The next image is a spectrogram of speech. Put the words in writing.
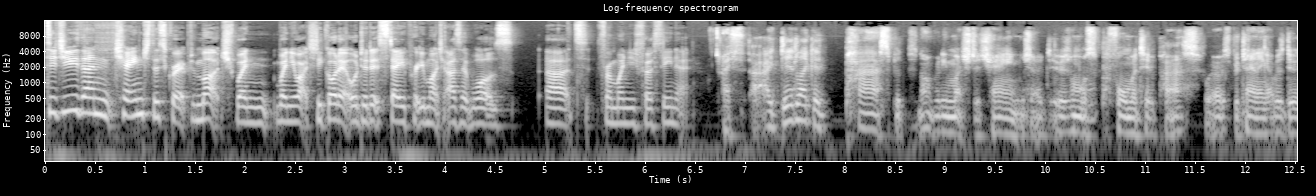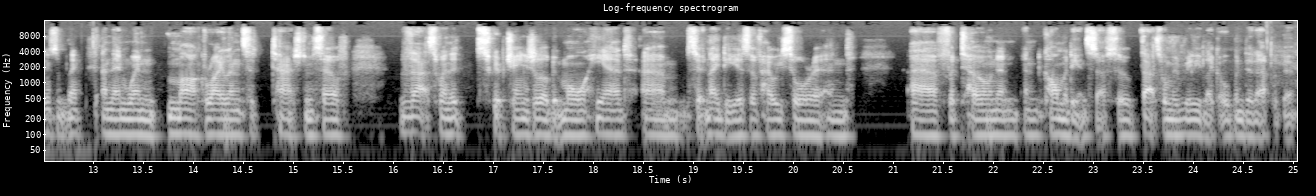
Did you then change the script much when, when you actually got it, or did it stay pretty much as it was uh, from when you'd first seen it? I, I did like a pass, but not really much to change. It was almost a performative pass where I was pretending I was doing something. And then when Mark Rylance attached himself, that's when the script changed a little bit more. He had um, certain ideas of how he saw it and uh, for tone and, and comedy and stuff. So that's when we really like opened it up a bit.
